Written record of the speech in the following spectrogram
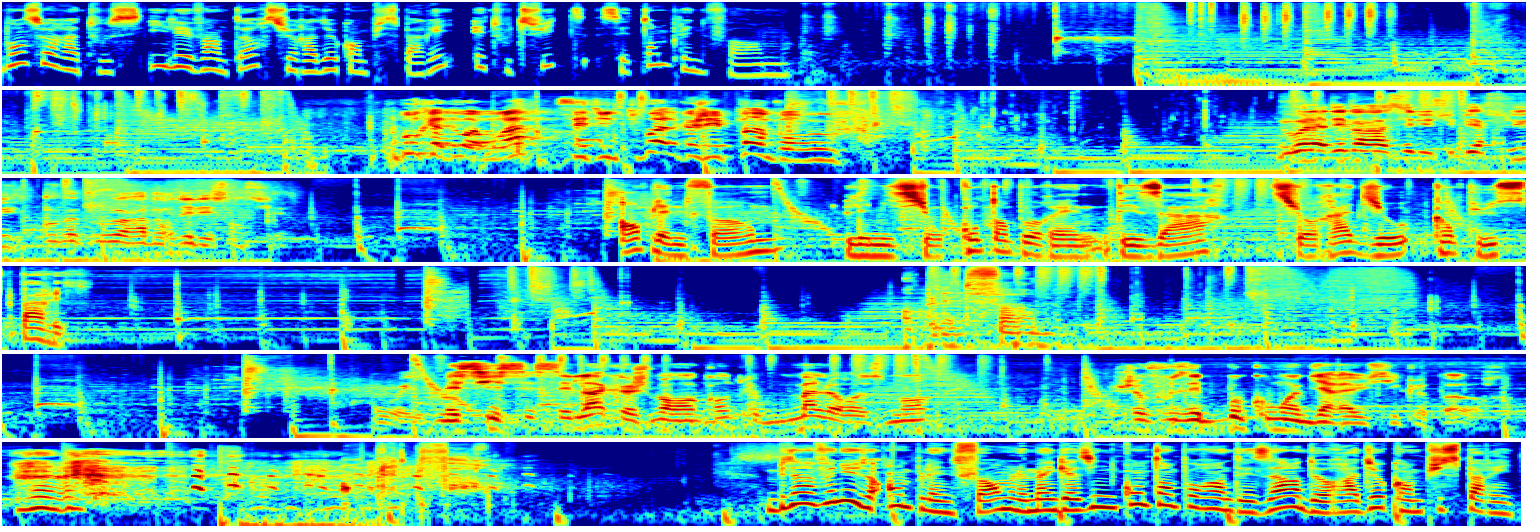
Bonsoir à tous, il est 20h sur Radio Campus Paris et tout de suite, c'est en pleine forme. Mon cadeau à moi, c'est une toile que j'ai peint pour vous. Nous voilà débarrassés du superflu, on va pouvoir aborder l'essentiel. En pleine forme, l'émission contemporaine des arts sur Radio Campus Paris. En pleine forme. Mais si c'est là que je me rends compte que malheureusement, je vous ai beaucoup moins bien réussi que le porc. Bienvenue dans En pleine forme, le magazine contemporain des arts de Radio Campus Paris.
